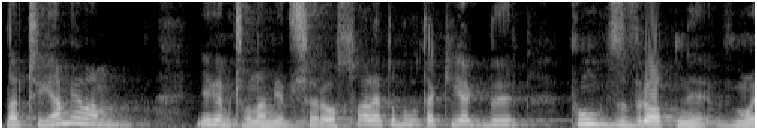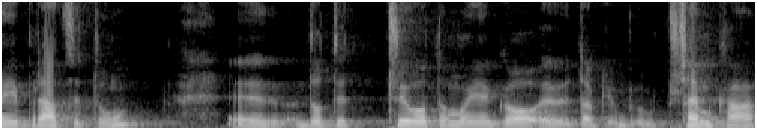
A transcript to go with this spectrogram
znaczy ja miałam, nie wiem czy ona mnie przerosła, ale to był taki jakby punkt zwrotny w mojej pracy tu. Y, Dotyczyło to mojego y, tak, Przemka,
